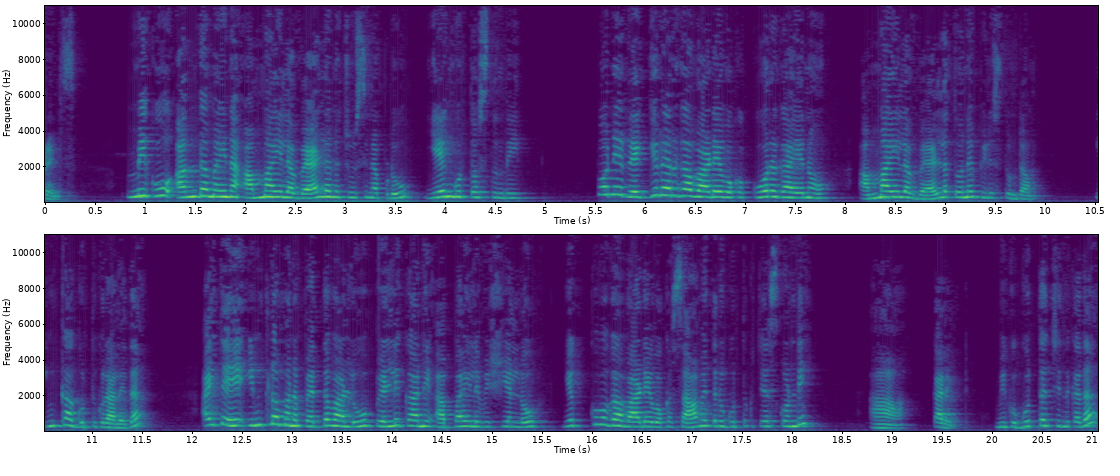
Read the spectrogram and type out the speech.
ఫ్రెండ్స్ మీకు అందమైన అమ్మాయిల వేళ్ళను చూసినప్పుడు ఏం గుర్తొస్తుంది? పోనీ రెగ్యులర్గా వాడే ఒక కూరగాయను అమ్మాయిల వేళ్ళతోనే పిలుస్తుంటాం. ఇంకా గుర్తుకు రాలేదా? అయితే ఇంట్లో మన పెద్దవాళ్ళు పెళ్ళి కాని అబ్బాయిల విషయంలో ఎక్కువగా వాడే ఒక సామెతను గుర్తుకు చేసుకోండి. ఆ కరెక్ట్. మీకు గుర్తొచ్చింది కదా?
